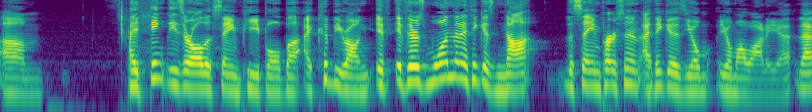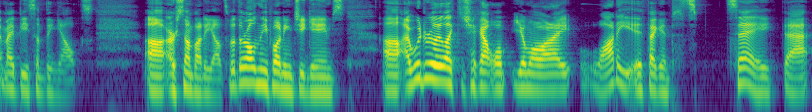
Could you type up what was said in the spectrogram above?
Um, I think these are all the same people, but I could be wrong. If if there's one that I think is not the same person, I think is Yom- Yomawari. That might be something else. Uh, or somebody else, but they're all Nippon Ichi games. Uh, I would really like to check out Yomawari Wadi if I can say that.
